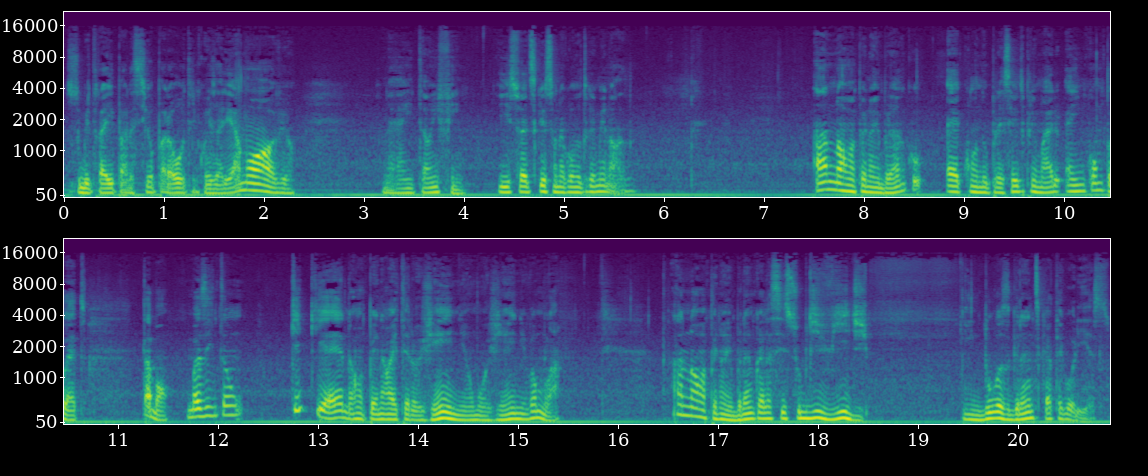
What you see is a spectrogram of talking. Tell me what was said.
subtrair para si ou para outro em coisaria móvel. Né? Então, enfim, isso é a descrição da conduta criminosa. A norma penal em branco é quando o preceito primário é incompleto. Tá bom, mas então o que, que é norma penal heterogênea, homogênea? Vamos lá. A norma penal em branco ela se subdivide em duas grandes categorias.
